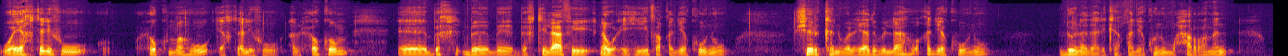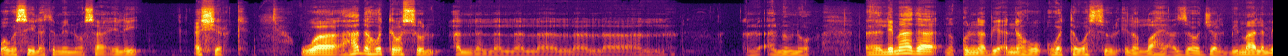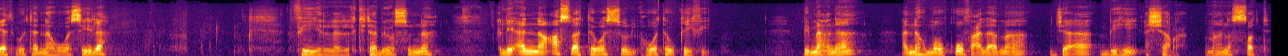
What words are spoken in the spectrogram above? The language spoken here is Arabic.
ويختلف حكمه يختلف الحكم باختلاف نوعه فقد يكون شركا والعياذ بالله وقد يكون دون ذلك قد يكون محرما ووسيلة من وسائل الشرك. وهذا هو التوسل الممنوع. لماذا قلنا بأنه هو التوسل إلى الله عز وجل بما لم يثبت أنه وسيلة في الكتاب والسنة؟ لأن أصل التوسل هو توقيفي بمعنى أنه موقوف على ما جاء به الشرع ما نصت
